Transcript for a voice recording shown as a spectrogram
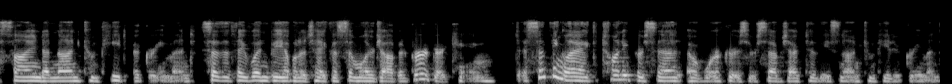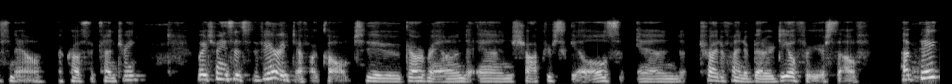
signed a non compete agreement so that they wouldn't be able to take a similar job at Burger King. Something like 20% of workers are subject to these non compete agreements now across the country which means it's very difficult to go around and shop your skills and try to find a better deal for yourself. A big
